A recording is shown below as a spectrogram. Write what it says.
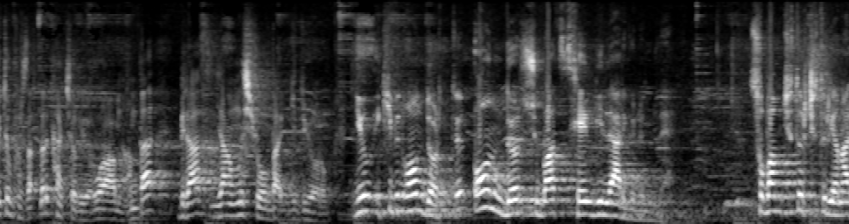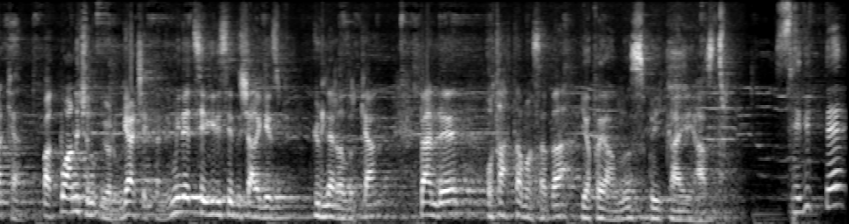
bütün fırsatları kaçırıyorum o anlamda. Biraz yanlış yoldan gidiyorum. Yıl 2014'tü. 14 Şubat Sevgililer Günü'nde. Sobam çıtır çıtır yanarken, bak bu anı hiç unutmuyorum gerçekten. Millet sevgilisiyle dışarı gezip güller alırken, ben de o tahta masada yapayalnız bu hikayeyi yazdım. Sevip de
